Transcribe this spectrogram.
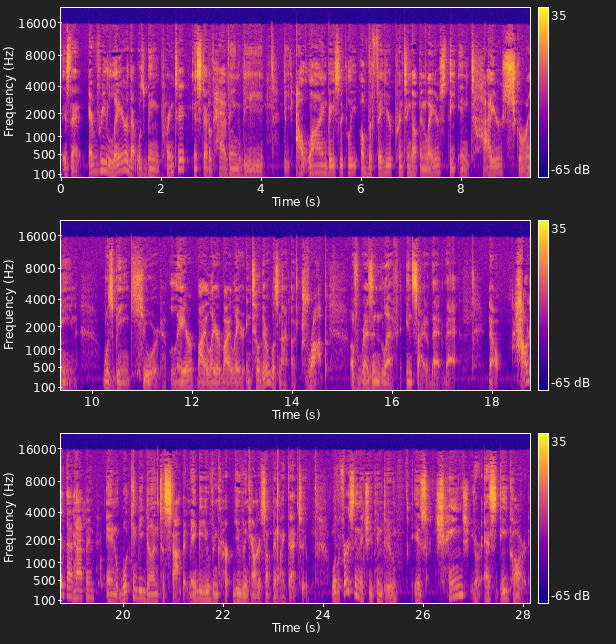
is that every layer that was being printed, instead of having the the outline basically of the figure printing up in layers, the entire screen was being cured layer by layer by layer until there was not a drop of resin left inside of that vat. Now, how did that happen and what can be done to stop it? Maybe you've, you've encountered something like that too. Well, the first thing that you can do is change your SD card.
